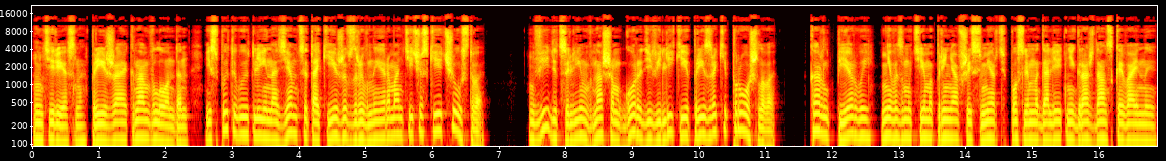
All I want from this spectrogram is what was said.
Интересно, приезжая к нам в Лондон, испытывают ли иноземцы такие же взрывные романтические чувства? Видятся ли им в нашем городе великие призраки прошлого? Карл I, невозмутимо принявший смерть после многолетней гражданской войны,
